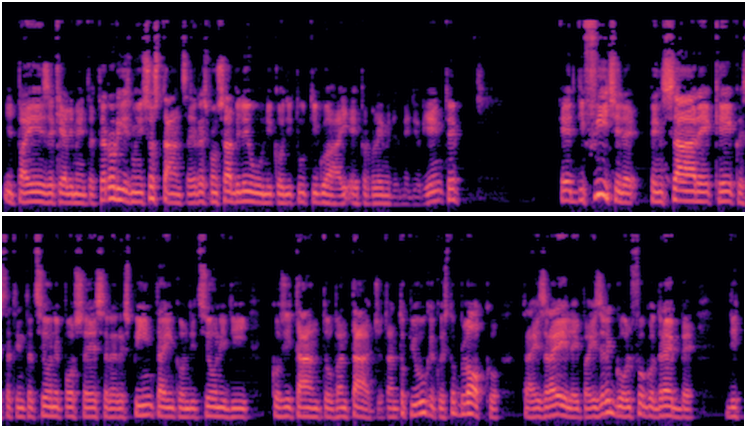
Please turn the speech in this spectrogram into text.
il paese che alimenta il terrorismo, in sostanza il responsabile unico di tutti i guai e i problemi del Medio Oriente? È difficile pensare che questa tentazione possa essere respinta in condizioni di così tanto vantaggio, tanto più che questo blocco tra Israele e i paesi del Golfo godrebbe di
